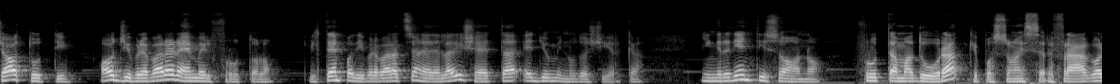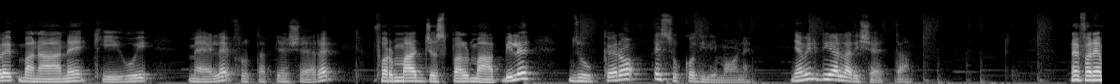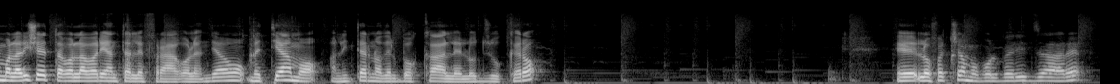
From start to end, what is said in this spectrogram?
Ciao a tutti, oggi prepareremo il fruttolo. Il tempo di preparazione della ricetta è di un minuto circa. Gli ingredienti sono frutta madura, che possono essere fragole, banane, kiwi, mele, frutta a piacere, formaggio spalmabile, zucchero e succo di limone. Andiamo il via alla ricetta. Noi faremo la ricetta con la variante alle fragole. Andiamo, mettiamo all'interno del boccale lo zucchero e lo facciamo polverizzare.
